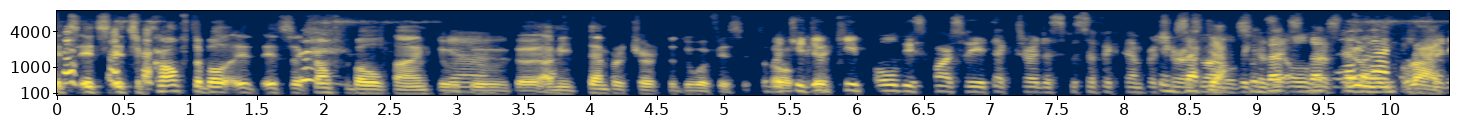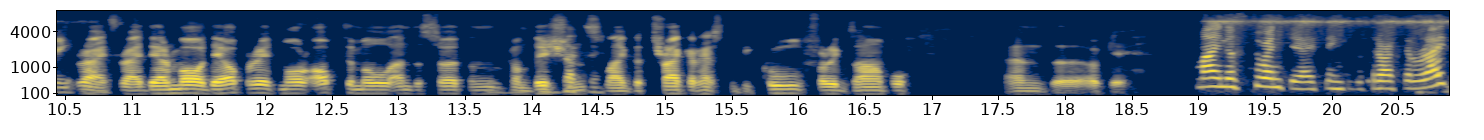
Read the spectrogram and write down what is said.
it's it's it's a comfortable it, it's a comfortable time to Yeah. to the I mean temperature to do a visit. But you do keep all these parts of the detector at a specific temperature Exactly. as well, So because that's- they all that's have their the own Exactly. Right, operating right, right. They are more they operate more optimal under certain conditions, Exactly. like the tracker has to be cooled, for example. And uh, okay, Minus 20, I think, the tracker, right?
